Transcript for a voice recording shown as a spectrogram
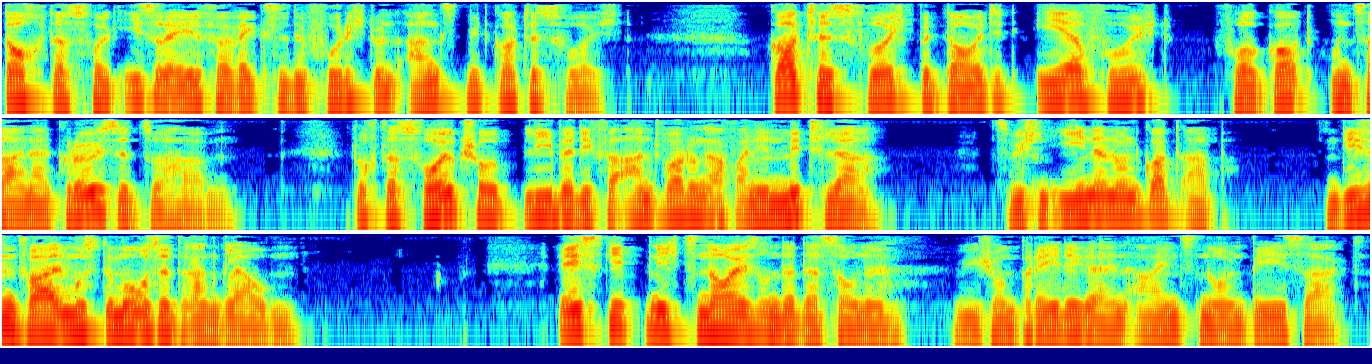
Doch das Volk Israel verwechselte Furcht und Angst mit Gottesfurcht. Gottesfurcht bedeutet Ehrfurcht vor Gott und seiner Größe zu haben. Doch das Volk schob lieber die Verantwortung auf einen Mittler zwischen ihnen und Gott ab. In diesem Fall musste Mose dran glauben. Es gibt nichts Neues unter der Sonne, wie schon Prediger in 1.9b sagt.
